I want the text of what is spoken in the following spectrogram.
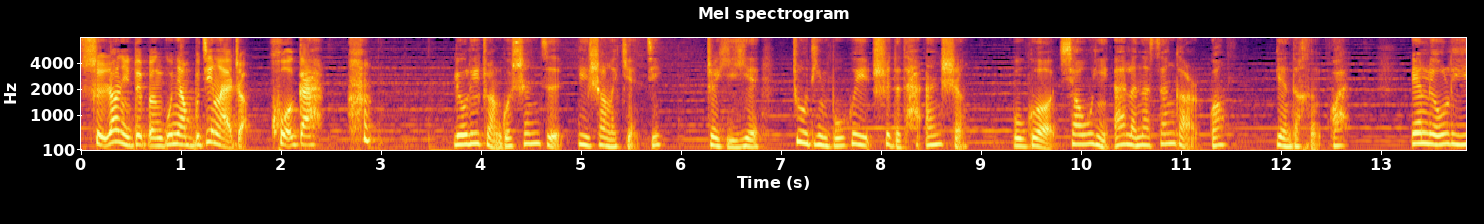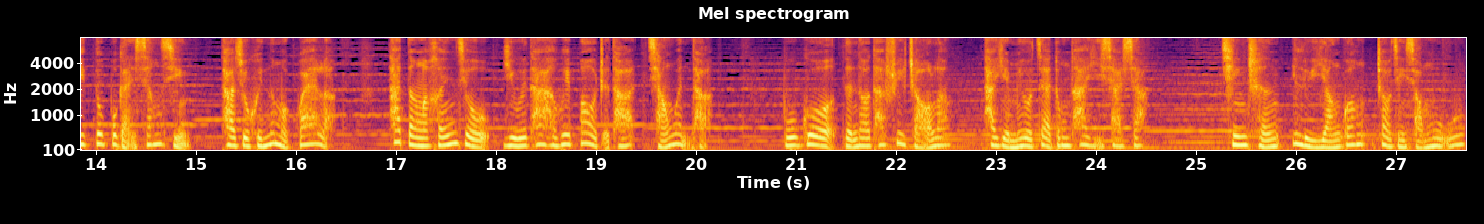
谁让你对本姑娘不敬来着？活该！哼！琉璃转过身子，闭上了眼睛。这一夜注定不会睡得太安生。不过萧无影挨了那三个耳光。变得很乖，连琉璃都不敢相信他就会那么乖了。他等了很久，以为他还会抱着他强吻他。不过等到他睡着了，他也没有再动他一下下。清晨，一缕阳光照进小木屋，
